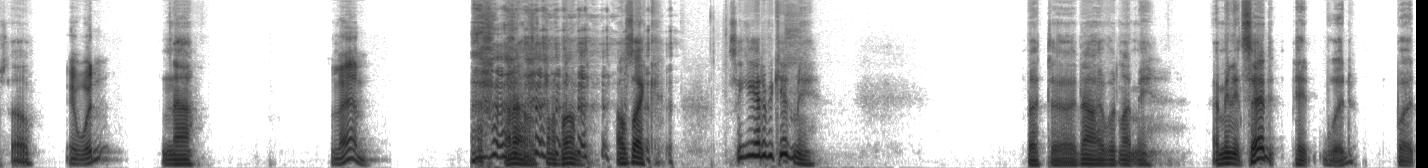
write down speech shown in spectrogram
So, It wouldn't? nah. Lem. I know, I was kinda bummed. I was like, I was like, you got to be kidding me. But uh, no, it wouldn't let me. I mean, it said it would, but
